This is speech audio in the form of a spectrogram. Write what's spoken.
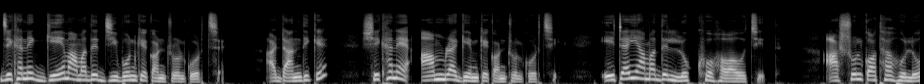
যেখানে গেম আমাদের জীবনকে কন্ট্রোল করছে। আর ডানদিকে সেখানে আমরা গেমকে কন্ট্রোল করছি। এটাই আমাদের লক্ষ্য হওয়া উচিত। আসল কথা হলো,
